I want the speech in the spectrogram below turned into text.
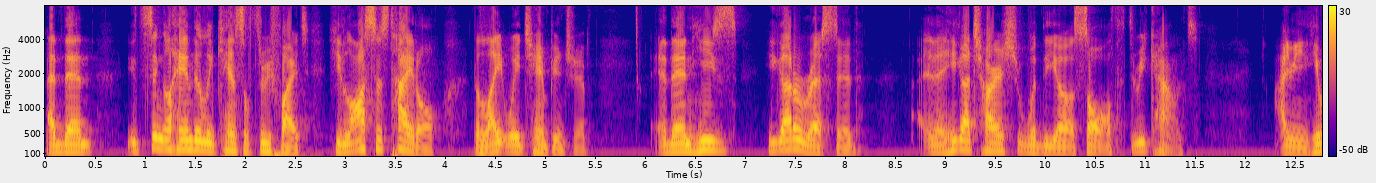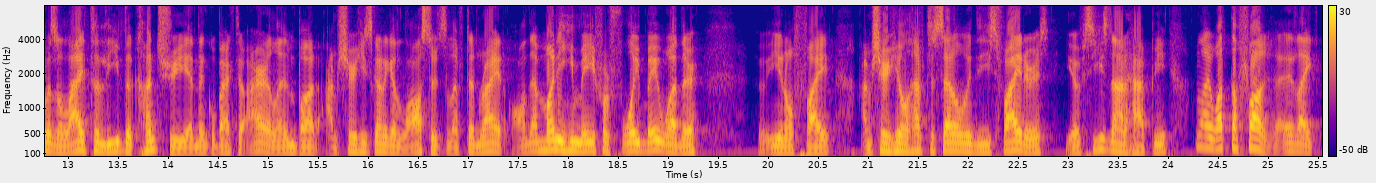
And then it single handedly canceled three fights. He lost his title, the lightweight championship. And then he's he got arrested. And then he got charged with the uh, assault, three counts. I mean, he was allowed to leave the country and then go back to Ireland, but I'm sure he's gonna get lawsuits left and right. All that money he made for Floyd Mayweather you know, fight. I'm sure he'll have to settle with these fighters. UFC's not happy. I'm like, what the fuck? And like,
